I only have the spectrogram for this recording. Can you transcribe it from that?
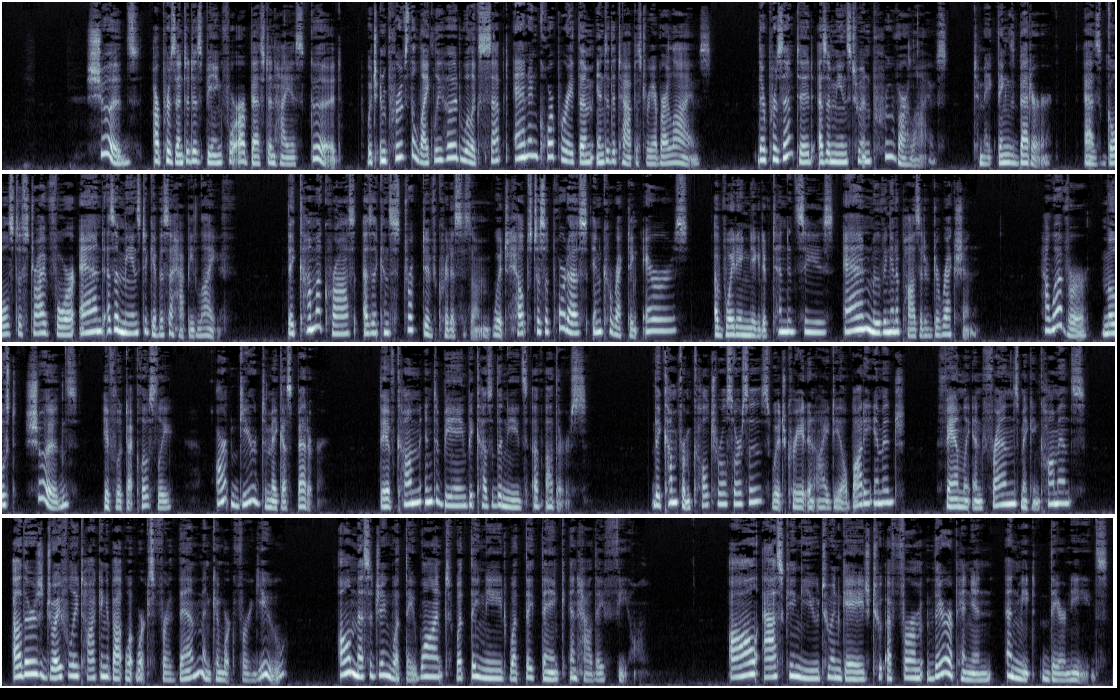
Shoulds are presented as being for our best and highest good, which improves the likelihood we'll accept and incorporate them into the tapestry of our lives. They're presented as a means to improve our lives, to make things better, as goals to strive for, and as a means to give us a happy life. They come across as a constructive criticism, which helps to support us in correcting errors, avoiding negative tendencies, and moving in a positive direction. However, most shoulds, if looked at closely, aren't geared to make us better. They have come into being because of the needs of others. They come from cultural sources, which create an ideal body image, family and friends making comments, others joyfully talking about what works for them and can work for you, all messaging what they want, what they need, what they think, and how they feel. All asking you to engage to affirm their opinion and meet their needs.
